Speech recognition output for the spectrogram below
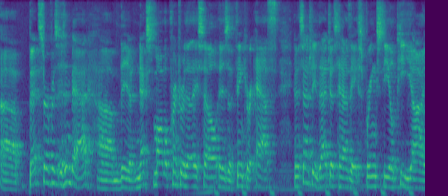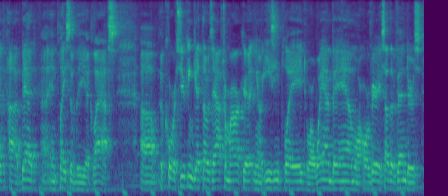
uh, bed surface isn't bad. Um, the next model printer that they sell is a Thinker S, and essentially that just has a spring steel PEI uh, bed uh, in place of the uh, glass. Um, of course, you can get those aftermarket, you know, Easy Plate or Wham Bam or, or, various other vendors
